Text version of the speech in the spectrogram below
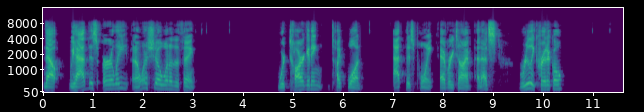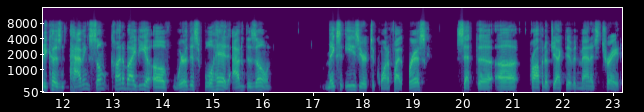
Now, we had this early, and I want to show one other thing. We're targeting type 1 at this point every time, and that's really critical because having some kind of idea of where this will head out of the zone makes it easier to quantify the risk, set the uh, profit objective, and manage the trade.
